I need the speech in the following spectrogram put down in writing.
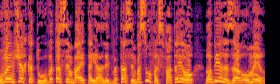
ובהמשך כתוב, ותשם בה את הילד, ותשם בסוף על שפת היאור. רבי אלעזר אומר,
